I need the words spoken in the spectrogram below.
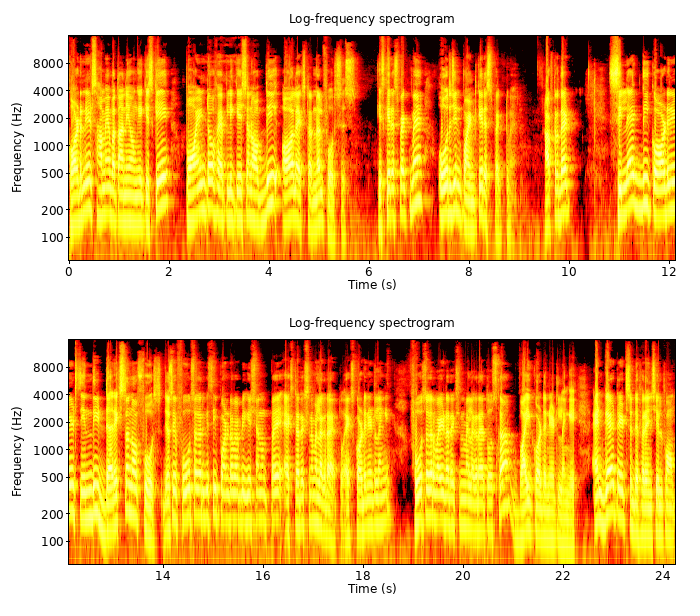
कोऑर्डिनेट्स हमें बताने होंगे किसके? Point of application of the all external forces किसके रेस्पेक्ट में? ओरिजिन पॉइंट के रेस्पेक्ट में। After that select the coordinates in the direction of force जैसे फोर्स अगर किसी पॉइंट ऑफ़ एप्लीकेशन पे एक्स डायरेक्शन में लग रहा है तो एक्स कोऑर्डिनेट लेंगे। फोर्स अगर वाई डायरेक्शन में लग रहा है तो उसका वाई कोऑर्डिनेट लेंगे। And get its differential form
